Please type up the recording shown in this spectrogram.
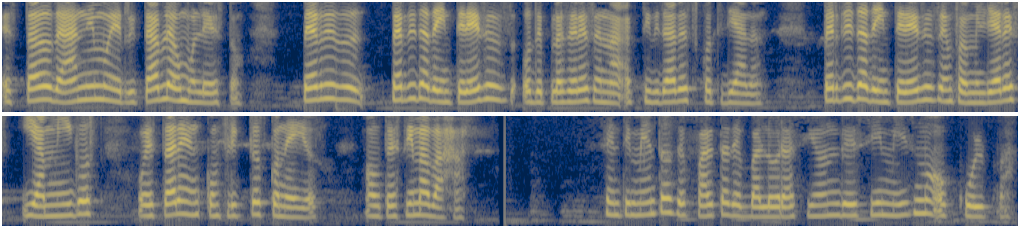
estado de ánimo irritable o molesto, pérdida pérdida de intereses o de placeres en las actividades cotidianas, pérdida de intereses en familiares y amigos o estar en conflictos con ellos, autoestima baja. Sentimientos de falta de valoración de sí mismo o culpa,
